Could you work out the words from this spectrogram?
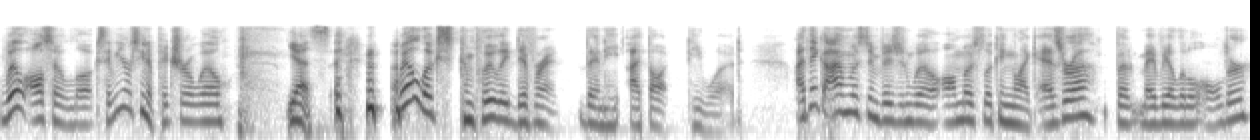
Wyl also looks. Have you ever seen a picture of Wyl? Yes. Wyl looks completely different than he I thought he would. I think I almost envision Wyl almost looking like Ezra, but maybe a little older.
